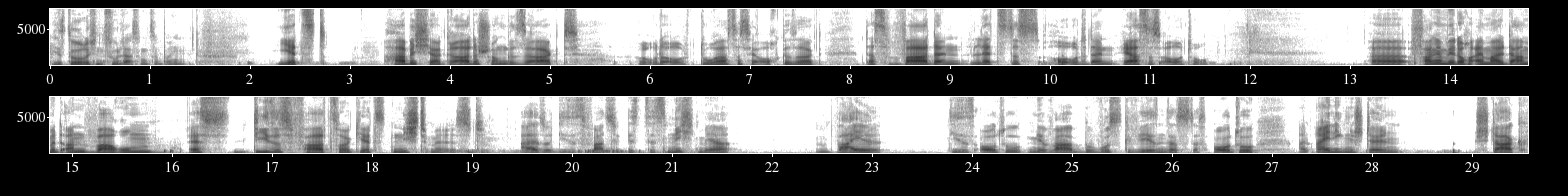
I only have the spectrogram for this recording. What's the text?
historischen Zulassung zu bringen. Jetzt habe ich ja gerade schon gesagt, oder auch du hast das ja auch gesagt, das war dein letztes oder dein erstes Auto. Äh, fangen wir doch einmal damit an, warum es dieses Fahrzeug jetzt nicht mehr ist. Also, dieses Fahrzeug ist es nicht mehr, weil dieses Auto, mir war bewusst gewesen, dass das Auto an einigen Stellen stark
